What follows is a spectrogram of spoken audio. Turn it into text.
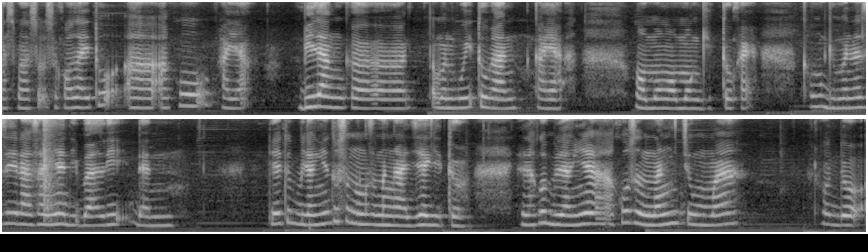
pas masuk sekolah itu uh, aku kayak bilang ke temenku itu kan kayak ngomong-ngomong gitu kayak kamu gimana sih rasanya di Bali? Dan dia tuh bilangnya tuh seneng-seneng aja gitu. Dan aku bilangnya aku seneng cuma rodo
